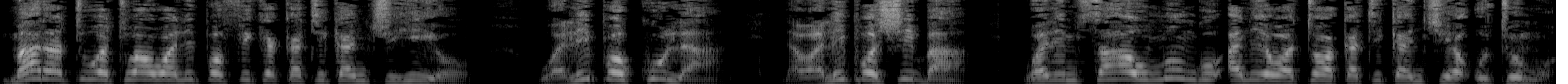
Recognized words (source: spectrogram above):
Mara tu watu hao walipofika katika nchi hiyo walipokula na waliposhiba walimsahau mungu aliyewatoa katika nchi ya utumwa.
